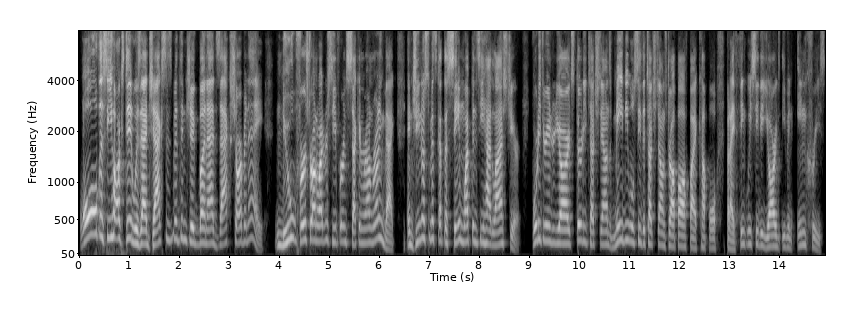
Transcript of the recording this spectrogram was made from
All the Seahawks did was add Jackson Smith-Njigba and add Zach Charbonnet, new first round wide receiver and second round running back. And Geno Smith's got the same weapons he had last year 4,300 yards, 30 touchdowns. Maybe we'll see the touchdowns drop off by a couple, but I think we see the yards even increase.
